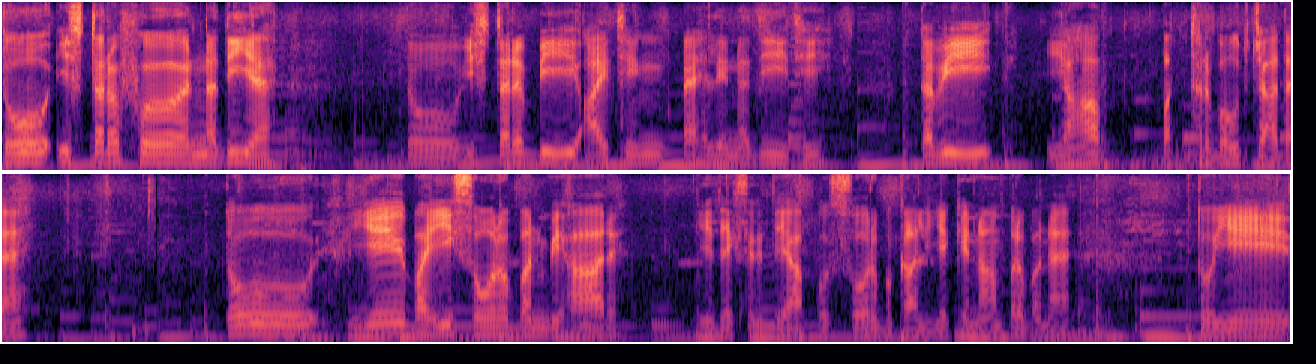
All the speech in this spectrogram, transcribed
तो इस तरफ़ नदी है। तो इस तरफ़ भी आई थिंक पहले नदी ही थी। तभी यहाँ पत्थर बहुत ज़्यादा है। तो ये भाई सौरभ वन बिहार, ये देख सकते हैं आप, सौरभ कालिया के नाम पर बना है। तो ये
